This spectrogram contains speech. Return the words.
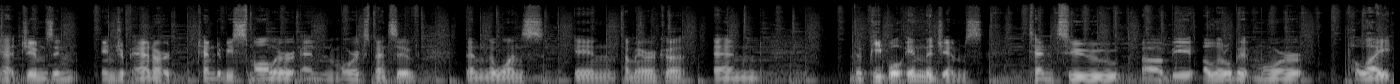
yeah, gyms in in Japan are tend to be smaller and more expensive than the ones in America, and the people in the gyms tend to uh, be a little bit more polite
